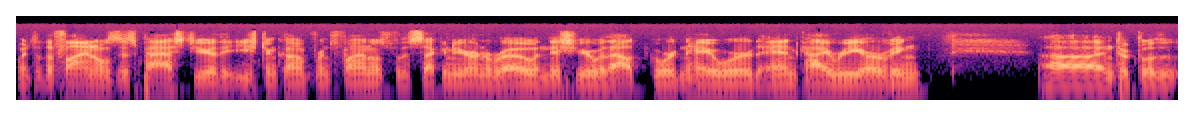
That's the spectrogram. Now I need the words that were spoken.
went to the finals this past year, the Eastern Conference Finals for the second year in a row, and this year without Gordon Hayward and Kyrie Irving, uh, and took the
